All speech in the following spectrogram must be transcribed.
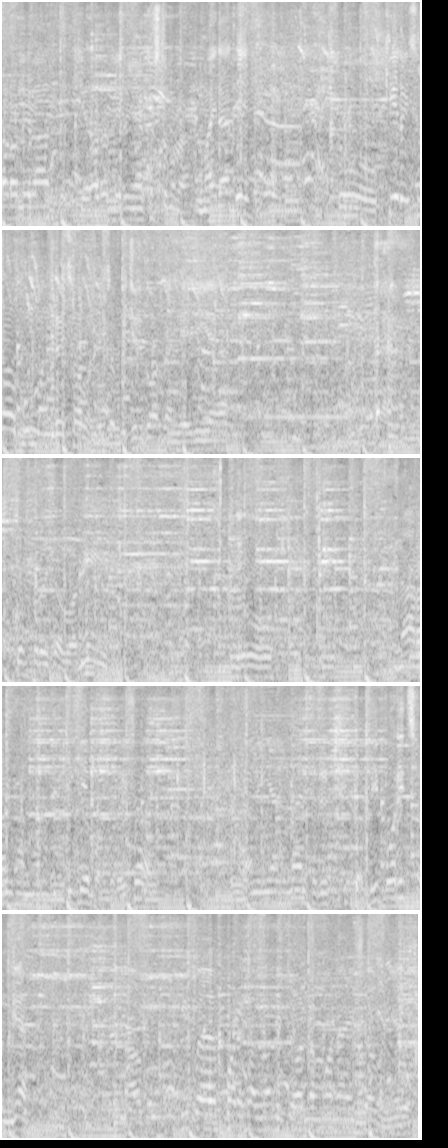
अर्डर लिएर अर्डर लिएर यहाँ कस्टमरहरू आइरहेको थिएँ सो के रहेछ कुन मन्दिर भनेर चाहिँ भिजिट गर्दाखेरि यहाँ कस्तो रहेछ भने यो नारायण थान मन्दिर के के भन्दो रहेछ अनि यहाँ मान्छेहरू विपरीत छन् क्या कृपया पर्खालमा चढ्न मनाएछ भनेको छ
